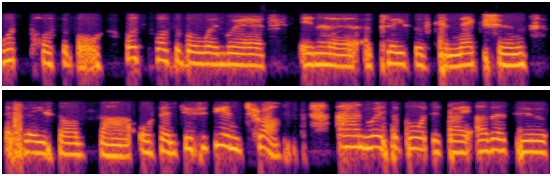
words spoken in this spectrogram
what's possible? What's possible when we're in a, a place of connection, a place of uh, authenticity and trust, and we're supported by others who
